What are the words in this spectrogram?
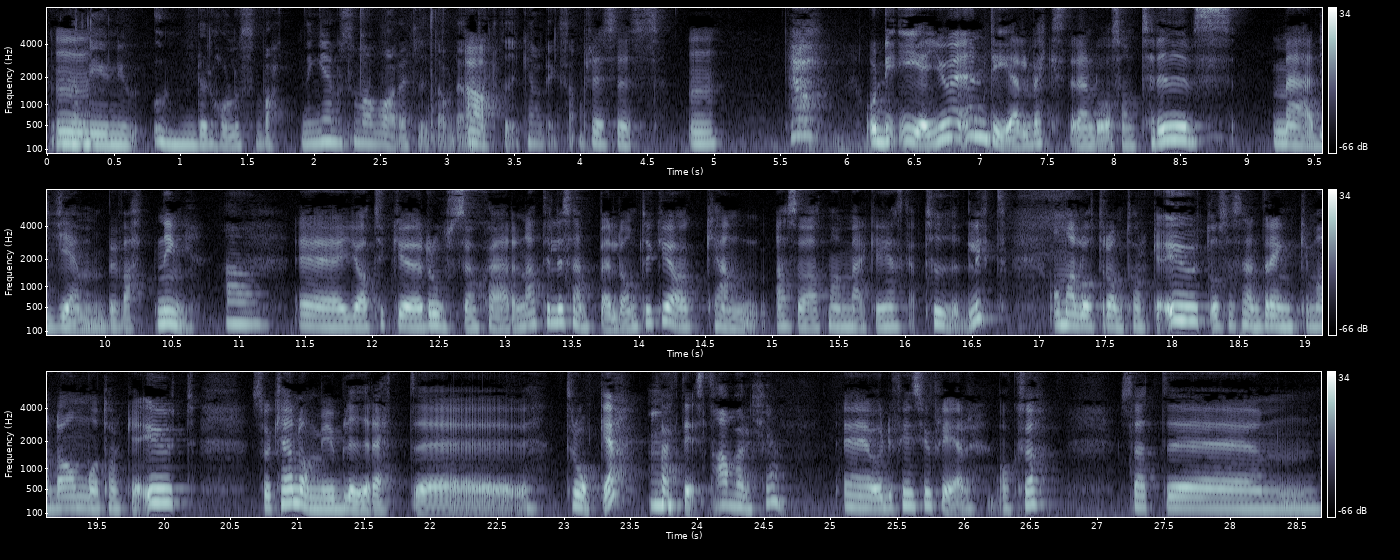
Men det är ju nu underhållsvattningen som har varit lite av den Ja. taktiken. Liksom. Precis. Mm. Och det är ju en del växter ändå som trivs med jämn bevattning. Ja. Eh, Jag tycker rosenskärorna till exempel, de tycker jag kan, alltså att man märker ganska tydligt. Om man låter dem torka ut och så sen dränker man dem och torkar ut så kan de ju bli rätt eh, tråkiga faktiskt. ja, verkligen. Eh, och det finns ju fler också. Så att ehm,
